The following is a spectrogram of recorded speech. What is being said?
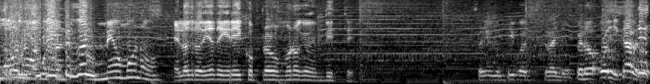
mono, weón. meo mono. El otro día te queréis comprar un mono que vendiste. Soy un tipo extraño. Pero oye, cabrón,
